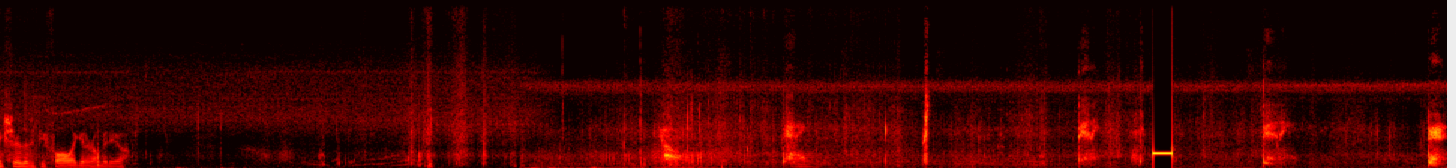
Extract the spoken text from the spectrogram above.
Make sure that if you fall, I get it on video. Yo, Danny. Danny. Danny. Danny.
